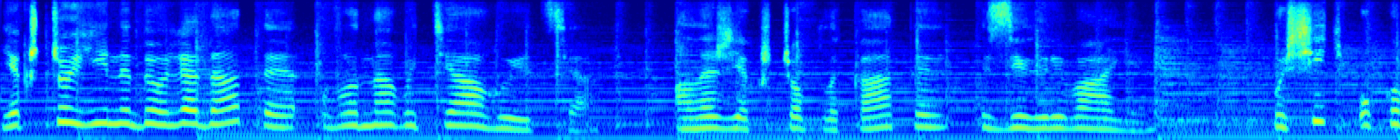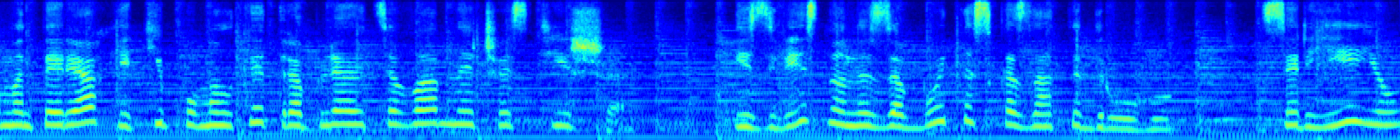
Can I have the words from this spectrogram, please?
Якщо її не доглядати, вона витягується, але ж якщо плекати, зігріває. Пишіть у коментарях, які помилки трапляються вам найчастіше. І, звісно, не забудьте сказати другу. Сергію,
